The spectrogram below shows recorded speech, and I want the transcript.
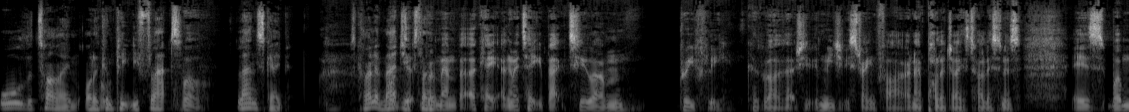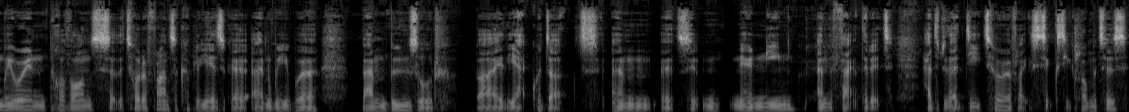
all the time on a completely flat Well, landscape? It's kind of magic. just remember. Okay, I'm going to take you back to um, briefly because well, I was actually immediately straying far, and I apologise to our listeners. Is when we were in Provence at the Tour de France a couple of years ago, and we were bamboozled by the aqueduct um, it's near Nîmes, and the fact that it had to do that detour of like 60 kilometers.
